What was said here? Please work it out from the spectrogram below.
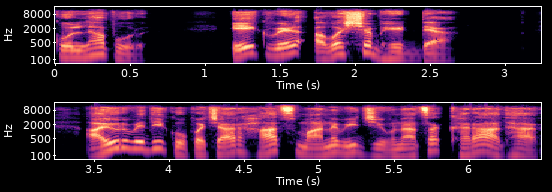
कोल्हापूर. एक वेळ अवश्य भेट द्या. आयुर्वेदिक उपचार हाच मानवी जीवनाचा खरा आधार.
